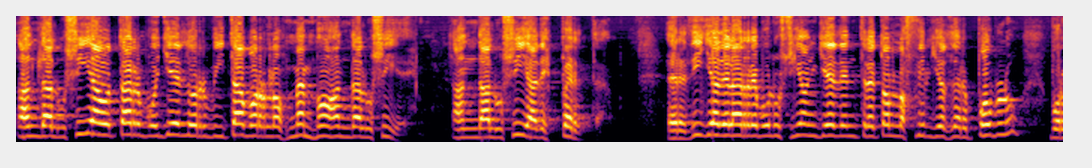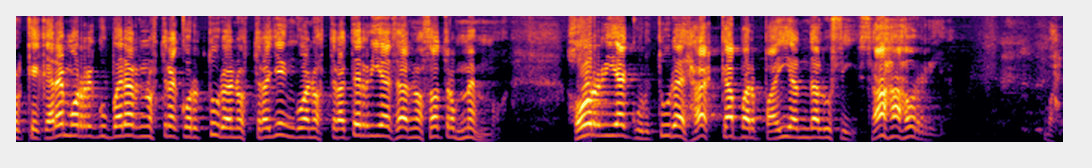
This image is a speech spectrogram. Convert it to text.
Andalucía otar bolled orbitavor los mismos Andalucíes. Andalucía desperta. Herdilla de la revolución yede entre todos los fillos del pueblo, porque queremos recuperar nuestra cultura, nuestra lengua, nuestra tierra a nosotros mismos. Jorria, cultura es asca para país andalusí. Saja jorria. Bueno.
